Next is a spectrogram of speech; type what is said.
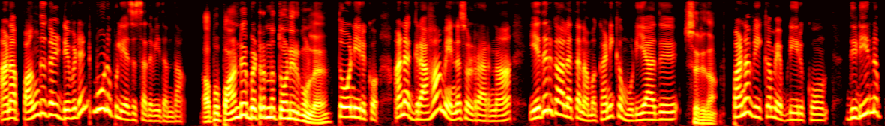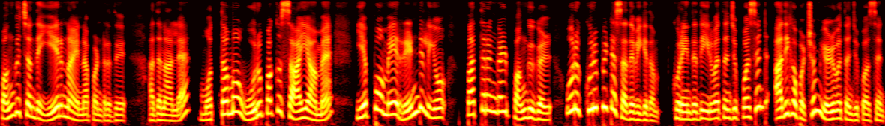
ஆனா பங்குகள் டிவிடெண்ட் மூணு புள்ளி அஞ்சு சதவீதம் தான். அப்போ பாண்டே பெட்டர்னு தோணிருக்கும்ல? தோணி இருக்கும் ஆனா கிரஹாம் என்ன சொல்றாருன்னா எதிர்காலத்தை நம்ம கணிக்க முடியாது. சரிதான். பணவீக்கம் எப்படி இருக்கும்? திடீர்னு பங்குச்சந்தை ஏறுனா என்ன பண்றது? அதனால மொத்தமா ஒரு பக்கம் சாயாம எப்பவுமே ரெண்டுலயும் பத்திரங்கள் பங்குகள் ஒரு குறிப்பிட்ட சதவிகிதம். குறைந்தது இருபத்தஞ்சு பர்சன்ட் அதிகபட்சம் எழுபத்தஞ்சு பர்சன்ட்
